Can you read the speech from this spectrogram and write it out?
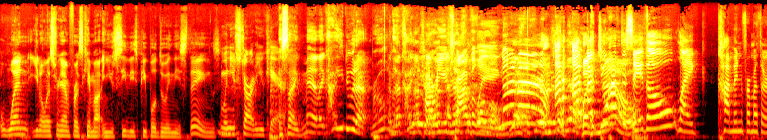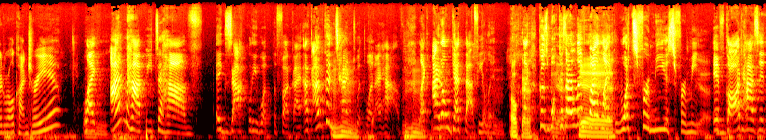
when you know Instagram first came out and you see these people doing these things, when you start, you care. it's like, man, like how you do that, bro? Like, how you How are you and traveling? No, no, no, no, you're no. I, I, But I do have to say though, like coming from a third world country, like Mm-hmm. I'm happy to have exactly what the fuck I. Like, I'm content Mm-hmm. with what I have. Like I don't get that feeling. Okay. Because because I live Yeah, by yeah, like what's for me is for me. Yeah. If God has it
